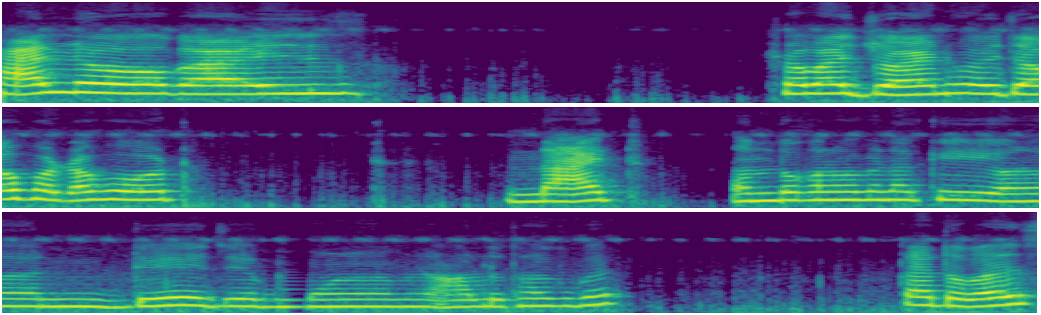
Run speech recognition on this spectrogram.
হ্যালো গাইস সবাই জয়েন হয়ে যাও ফটাফট। নাইট অন্ধকার হবে নাকি? ডে যে আলো থাকবে। তাই তো গাইস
